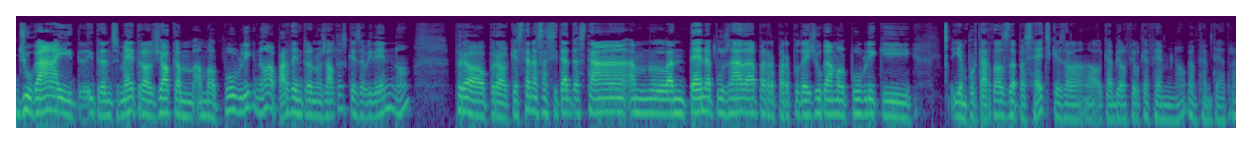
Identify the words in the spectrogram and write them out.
jugar i, i transmetre el joc amb, amb el públic, no? a part d'entre nosaltres, que és evident, no? però, però aquesta necessitat d'estar amb l'antena posada per, per poder jugar amb el públic i, i emportar-te'ls de passeig, que és el, el cap i el fil que fem, no? que en fem teatre.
